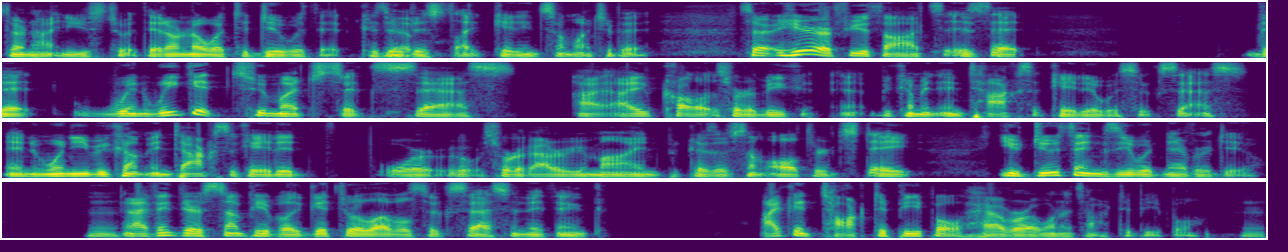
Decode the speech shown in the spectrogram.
they're not used to it they don't know what to do with it because they're Yep. just like getting so much of it so here are a few thoughts is that that when we get too much success i, I call it sort of be, becoming intoxicated with success and when you become intoxicated or, or sort of out of your mind because of some altered state you do things you would never do Hmm. and I think there's some people that get to a level of success and they think, I can talk to people however I want to talk to people, Hmm.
